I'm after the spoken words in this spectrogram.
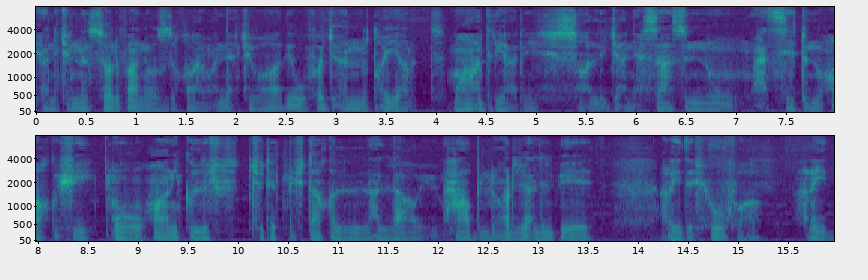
يعني كنا نسولف أنا وأصدقائي وعن نحكي وهذه وفجأة إنه تغيرت. ما أدري يعني صار لي جاني إحساس إنه حسيت إنه أكو شيء. وأني كلش كنت مشتاق للعلاوي حاب إنه أرجع للبيت. أريد أشوفه أريد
